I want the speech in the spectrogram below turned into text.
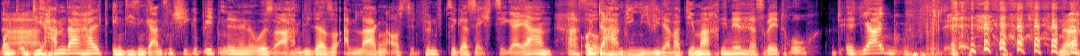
Und, und die haben da halt in diesen ganzen Skigebieten in den USA, haben die da so Anlagen aus den 50er, 60er Jahren. Ach so. Und da haben die nie wieder was gemacht. Die nennen das Retro. Ja, ne?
